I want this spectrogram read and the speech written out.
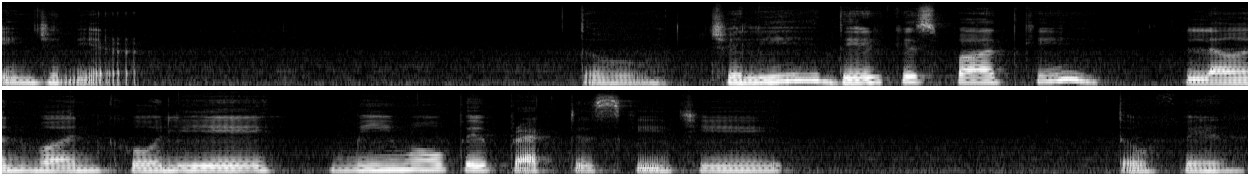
इंजीनियर। तो चलिए, देर किस बात की? लर्न वन खोलिए, मीमो पे प्रैक्टिस कीजिए। तो फिर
